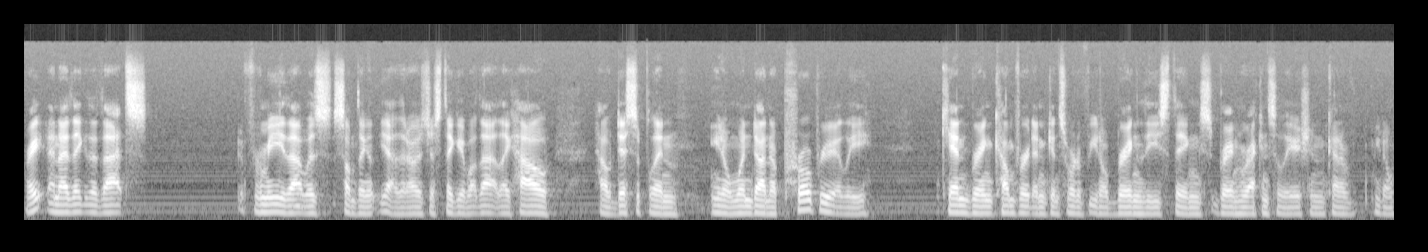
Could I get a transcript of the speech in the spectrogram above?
right? And I think that that's for me that was something yeah that I was just thinking about that like how how discipline you know when done appropriately can bring comfort and can sort of you know bring these things bring reconciliation kind of you know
